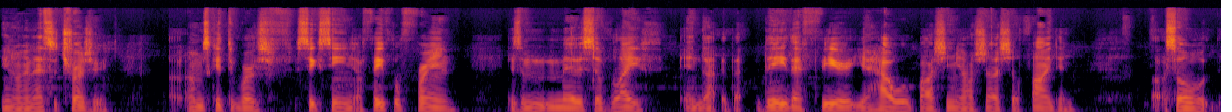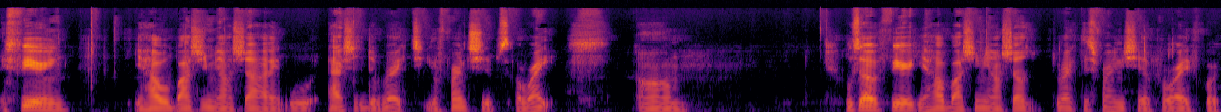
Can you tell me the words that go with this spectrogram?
you know, and that's a treasure. Uh, I'm just get to verse 16. A faithful friend is a medicine of life, and that, that they that fear Yahweh Bashim Yahushua shall find him. Uh, so fearing Yahweh Bashim Yahushua will actually direct your friendships aright. Um, whosoever fear Yahweh Bashim shall direct this friendship for right, for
